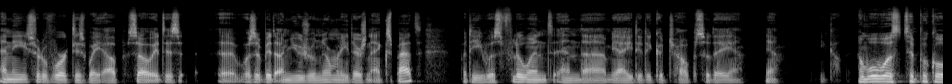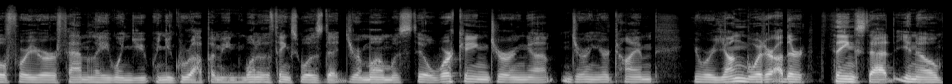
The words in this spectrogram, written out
and he sort of worked his way up. So it is uh, was a bit unusual. Normally, there's an expat, but he was fluent, and um, yeah, he did a good job. So they, he got it. And what was typical for your family when you when you grew up? I mean, one of the things was that your mom was still working during uh, during your time you were young. Were there other things that you know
